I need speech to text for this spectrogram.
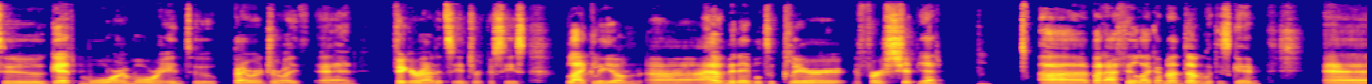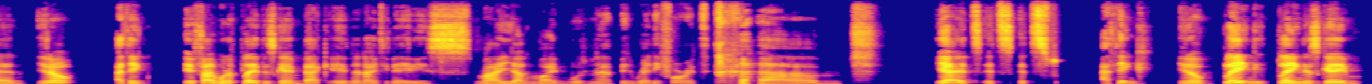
to get more and more into Paradroid and figure out its intricacies like Leon, uh, I haven't been able to clear the first ship yet. Uh, but I feel like I'm not done with this game. And, you know, I think if I would have played this game back in the 1980s, my young mind wouldn't have been ready for it. um, yeah, it's, it's, it's, I think, you know, playing, playing this game,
